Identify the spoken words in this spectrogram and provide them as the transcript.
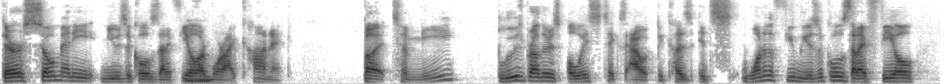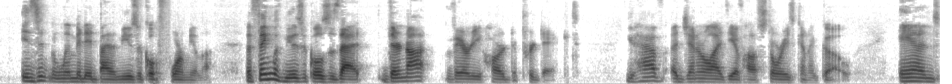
There are so many musicals that I feel are Mhm. more iconic, but to me, Blues Brothers always sticks out because it's one of the few musicals that I feel isn't limited by the musical formula the thing with musicals is that they're not very hard to predict. You have a general idea of how a story is going to go, and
